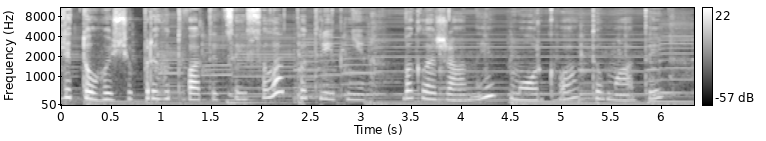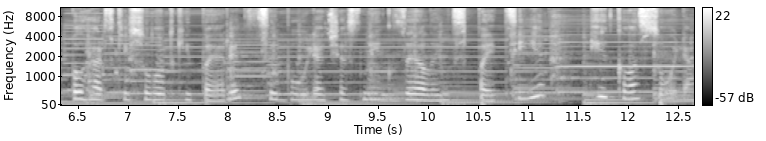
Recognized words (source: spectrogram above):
Для того, щоб приготувати цей салат, потрібні баклажани, морква, томати, болгарський солодкий перець, цибуля, часник, зелень, спеції і квасоля.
